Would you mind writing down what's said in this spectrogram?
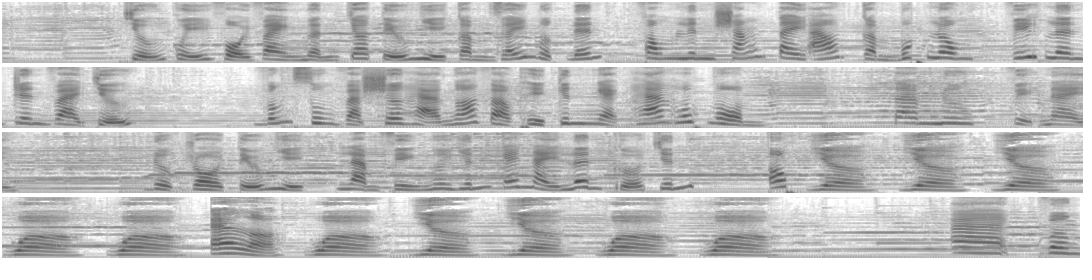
Trưởng quỷ vội vàng mệnh cho tiểu nhị cầm giấy mực đến, Phong Linh sắn tay áo cầm bút lông, viết lên trên vài chữ. Vấn Xuân và Sơ Hạ ngó vào thì kinh ngạc há hốt mồm. Tam nương, việc này Được rồi tiểu nhị, làm phiền ngươi dính cái này lên cửa chính Ốc giờ, giờ, giờ, quờ, quờ, L, quờ, giờ, giờ, quờ, quờ vân vâng.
